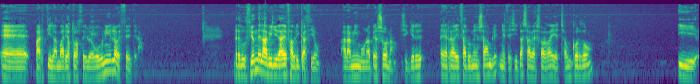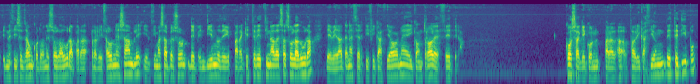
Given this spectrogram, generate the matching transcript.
eh, partirla en varios trozos y luego unirlo, etcétera. Reducción de la habilidad de fabricación. Ahora mismo una persona, si quiere realizar un ensamble, necesita saber soldar y echar un cordón y necesita un cordón de soldadura para realizar un ensamble y encima esa persona, dependiendo de para qué esté destinada esa soldadura, deberá tener certificaciones y controles, etcétera. Cosa que con, para la fabricación de este tipo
